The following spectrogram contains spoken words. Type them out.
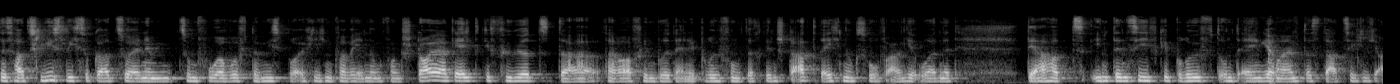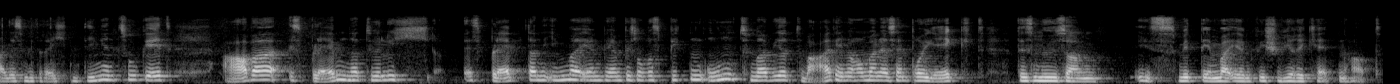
das hat schließlich sogar zu einem, zum Vorwurf der missbräuchlichen Verwendung von Steuergeld geführt. Da, daraufhin wurde eine Prüfung durch den Stadtrechnungshof angeordnet. Der hat intensiv geprüft und eingeräumt, dass tatsächlich alles mit rechten Dingen zugeht. Aber es bleiben natürlich, es bleibt dann immer irgendwie ein bisschen was bitten und man wird wahrgenommen als ein Projekt, das mühsam ist, mit dem man irgendwie Schwierigkeiten hat.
